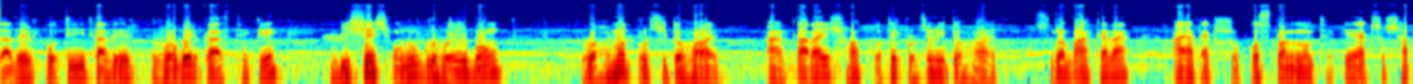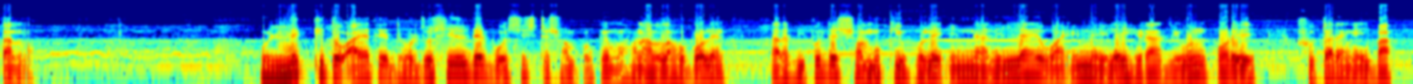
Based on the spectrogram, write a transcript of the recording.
যাদের প্রতি তাদের রবের কাছ থেকে বিশেষ অনুগ্রহ এবং রহমত বর্ষিত হয়, আর তারাই সৎ পথে প্রচলিত হয়। সুরা বাকারা, আয়াত একশো পঁচপান্ন থেকে একশো সাতান্ন। উল্লেখিত আয়াতে ধৈর্যশীলদের বৈশিষ্ট্য সম্পর্কে মহান আল্লাহ বলেন, তারা বিপদের সম্মুখীন হলে ইন্না নিল্লাহে ওয়া ইন্না ইলাইহি রাজিউন পড়ে। সুতরাং এই বাক্য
